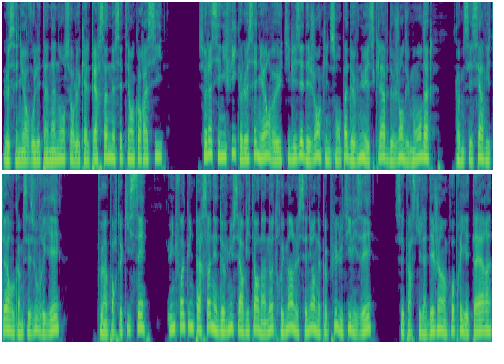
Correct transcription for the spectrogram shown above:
Le Seigneur voulait un anon sur lequel personne ne s'était encore assis. Cela signifie que le Seigneur veut utiliser des gens qui ne sont pas devenus esclaves de gens du monde, comme ses serviteurs ou comme ses ouvriers. Peu importe qui c'est, une fois qu'une personne est devenue serviteur d'un autre humain, le Seigneur ne peut plus l'utiliser, c'est parce qu'il a déjà un propriétaire.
